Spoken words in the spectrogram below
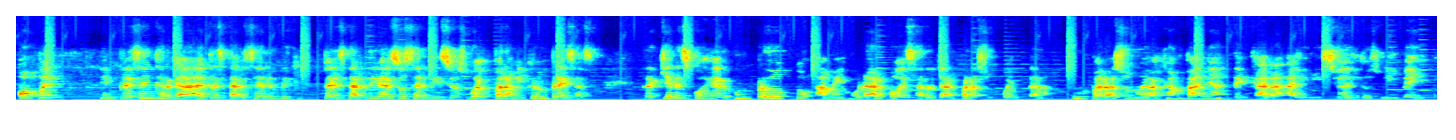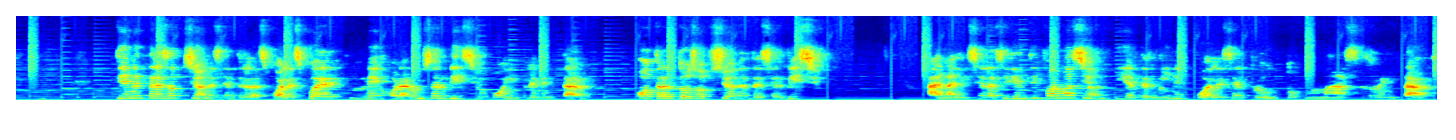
Open, empresa encargada de prestar, diversos servicios web para microempresas, requiere escoger un producto a mejorar o desarrollar para su cuenta, para su nueva campaña de cara al inicio del 2020. tiene tres opciones entre las cuales puede mejorar un servicio o implementar otras dos opciones de servicio. Analice la siguiente información y determine cuál es el producto más rentable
